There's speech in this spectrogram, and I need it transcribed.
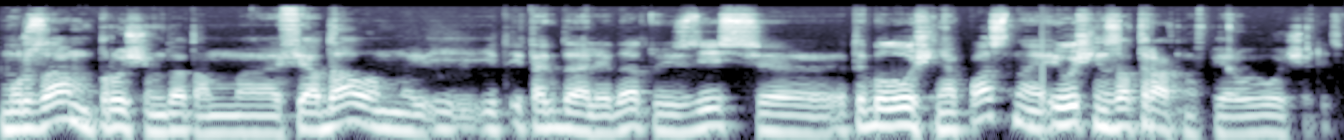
Мурзам, прочим, да, там, э, феодалам и, и, и так далее, да, то есть здесь э, это было очень опасно и очень затратно в первую очередь.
